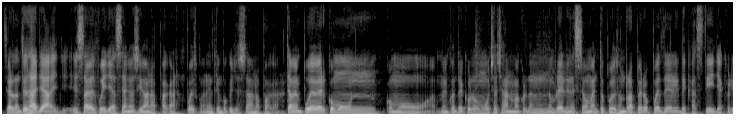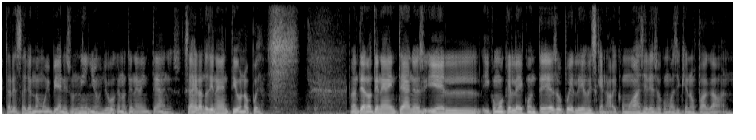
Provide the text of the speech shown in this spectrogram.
¿cierto? Entonces allá, esta vez fui, ya este año se iban a pagar, pues con el tiempo que yo estaba no pagaba. También pude ver como un, como, me encontré con un muchacho, no me acuerdo el nombre de él en este momento, pero es un rapero pues de, de Castilla, que ahorita le está yendo muy bien, es un niño, yo creo que no tiene 20 años, exagerando tiene 21 pues. No tiene 20 años y él, y como que le conté eso, pues le dijo, es que no, ¿y cómo va a hacer eso? ¿Cómo así que no pagaban?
